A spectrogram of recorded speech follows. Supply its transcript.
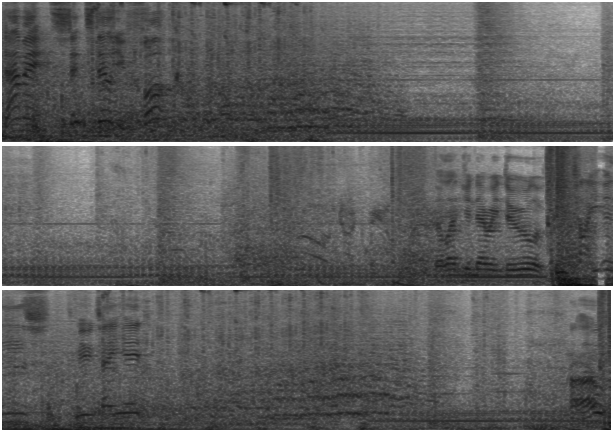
Damn it! Sit still, you fuck! The legendary duel of two titans mutated. Uh oh.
